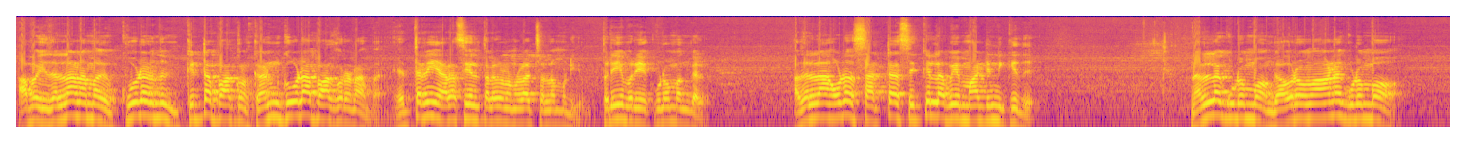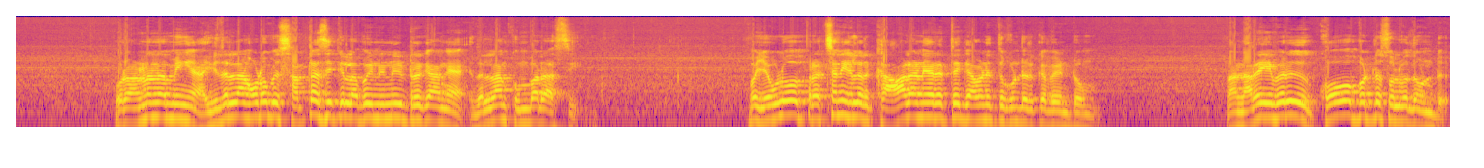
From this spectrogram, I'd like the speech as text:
அப்போ இதெல்லாம் நம்ம கூட இருந்து கிட்ட பார்க்குறோம் கண் கூட பார்க்குறோம் நாம். எத்தனை அரசியல் தலைவர் நம்மளால் சொல்ல முடியும். பெரிய பெரிய குடும்பங்கள் அதெல்லாம் கூட சட்ட சிக்கலில் போய் மாட்டி நிற்குது நல்ல குடும்பம் கௌரவமான குடும்பம். ஒரு அண்ணன் தம்பிங்க இதெல்லாம் கூட போய் சட்ட சிக்கலில் போய் நின்றுக்கிட்டு இருக்காங்க. இதெல்லாம் கும்பராசி. இப்போ எவ்வளோ பிரச்சனைகள் இருக்கு. கால நேரத்தை கவனித்து கொண்டு இருக்க வேண்டும். நான் நிறைய பேர் கோவப்பட்டு சொல்வது உண்டு.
